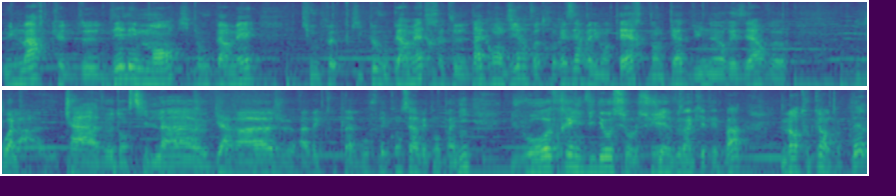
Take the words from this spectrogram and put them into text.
Une marque d'éléments qui peut vous permettre qui, peut vous permettre d'agrandir votre réserve alimentaire dans le cadre d'une réserve voilà, cave dans ce style-là, euh, garage, avec toute la bouffe, les conserves et compagnie. Je vous referai une vidéo sur le sujet, ne vous inquiétez pas. Mais en tout cas, en tant que tel,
